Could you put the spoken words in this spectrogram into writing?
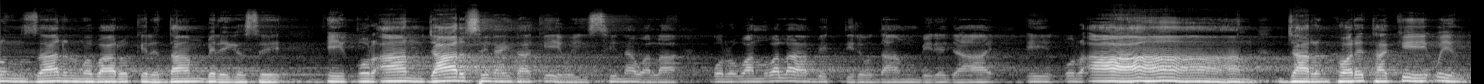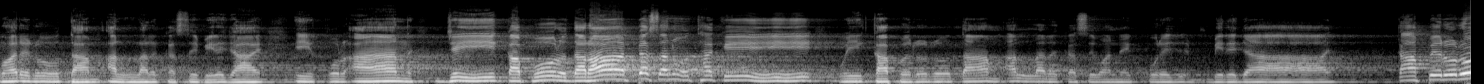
রমজানুল মোবারকের দাম বেড়ে গেছে। এই কোরআন যার সিনাই ডাকে ওই সিনাওয়ালা কোরআনওয়ালা ব্যক্তিরও দাম বেড়ে যায়। এই কোরআন যার ঘরে থাকে, ওই ঘরেরও দাম আল্লাহর কাছে বেড়ে যায়। এই কোরআন যেই কাপড় দ্বারা পেছানো থাকে, ওই কাপড়েরও দাম আল্লাহর কাছে অনেক পড়ে, বেড়ে যায়। কাপড়েরও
